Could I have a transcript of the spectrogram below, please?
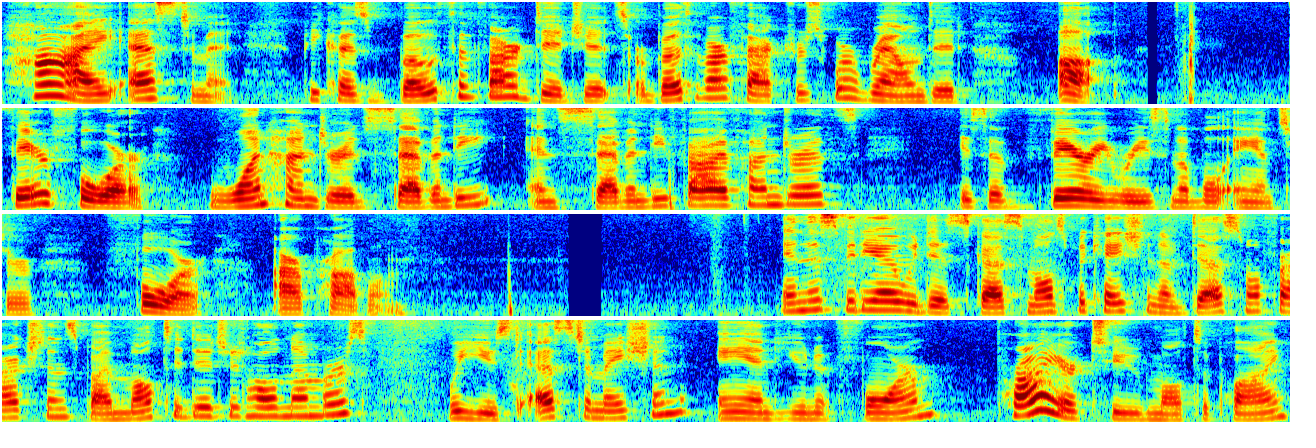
high estimate because both of our digits or both of our factors were rounded up. Therefore, 170 and 75 hundredths is a very reasonable answer for our problem. In this video, we discussed multiplication of decimal fractions by multi-digit whole numbers. We used estimation and unit form prior to multiplying,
